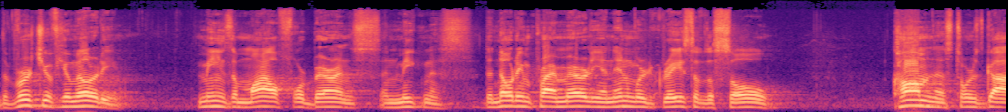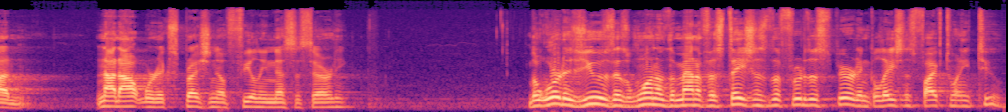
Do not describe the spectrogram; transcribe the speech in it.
The virtue of humility means a mild forbearance and meekness, denoting primarily an inward grace of the soul, calmness towards God, not outward expression of feeling necessarily. The word is used as one of the manifestations of the fruit of the Spirit in Galatians 5:22.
